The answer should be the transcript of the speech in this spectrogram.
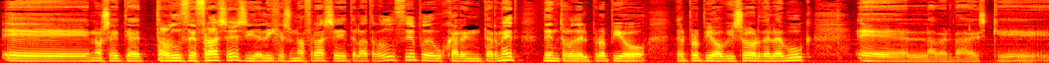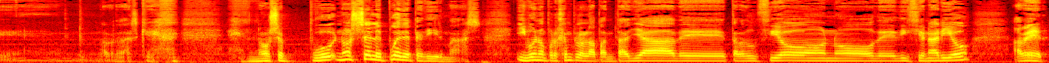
eh, no sé, te traduce frases y eliges una frase, te la traduce, puede buscar en internet dentro del propio, del propio visor del ebook. Eh, la verdad es que. La verdad es que. No se, no se le puede pedir más. Y bueno, por ejemplo, la pantalla de traducción o de diccionario, a ver,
